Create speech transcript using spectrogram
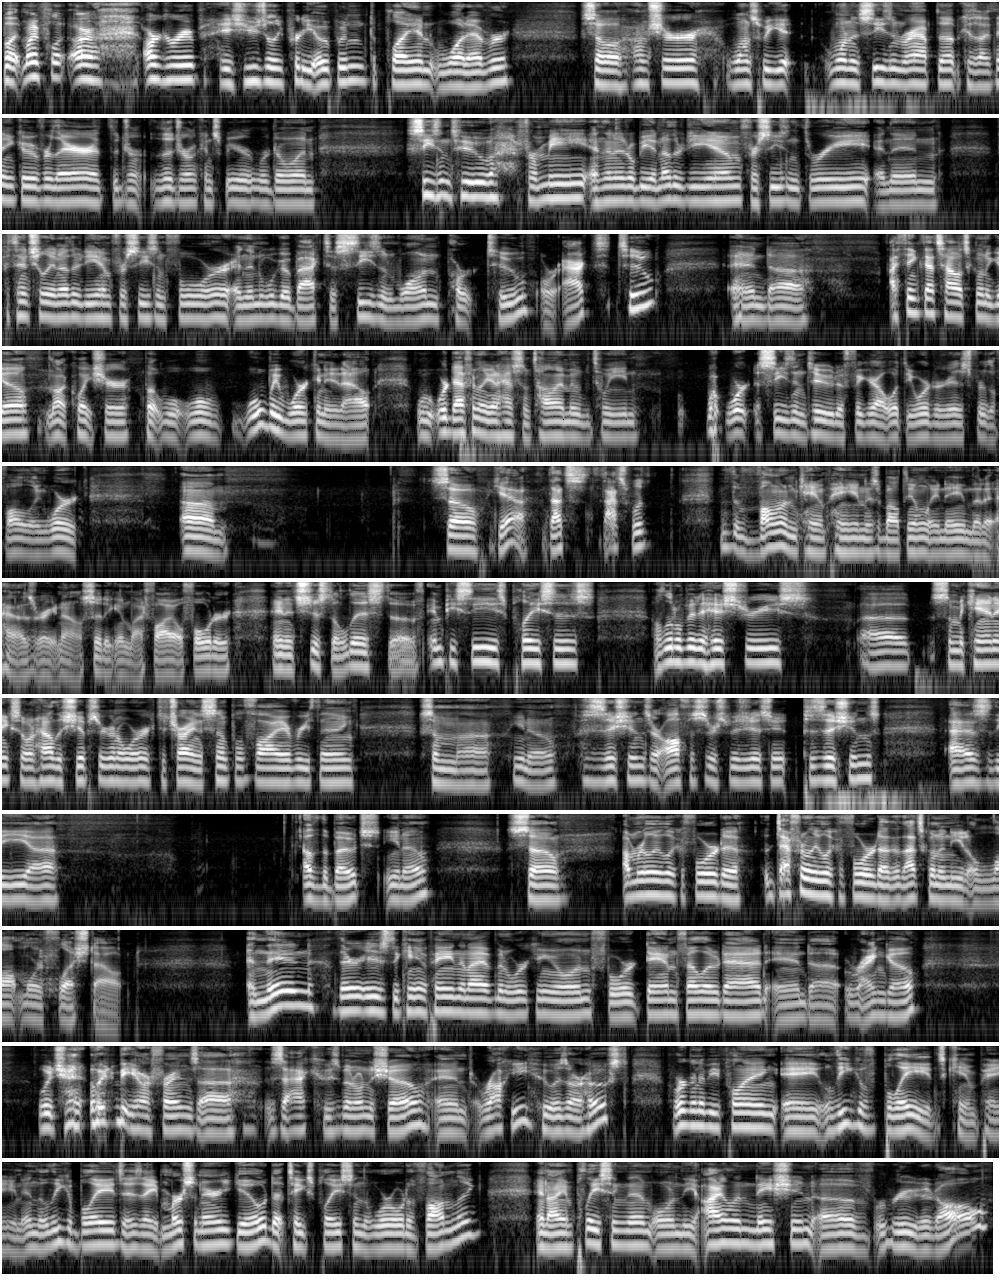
But my pl- our our group is usually pretty open to playing whatever. So I'm sure once we get one of the season wrapped up, because I think over there at the the Drunken Spear we're doing season two for me, and then it'll be another DM for season three, and then potentially another DM for season four, and then we'll go back to season one, part two or act two, and uh, I think that's how it's going to go. Not quite sure, but we'll we'll we'll be working it out we're definitely going to have some time in between work season two to figure out what the order is for the following work. Um. So yeah, that's that's what the Vaughn campaign is about. The only name that it has right now sitting in my file folder, and it's just a list of NPCs, places, a little bit of histories, uh, some mechanics on how the ships are going to work to try and simplify everything some uh, you know positions or officers position, positions as the uh, of the boats you know? So i'm really looking forward to definitely looking forward to that's going to need a lot more fleshed out. And then there is the campaign that i have been working on for dan fellow dad and uh, rango which would be our friends uh, Zach, who's been on the show, and Rocky, who is our host. We're going to be playing a League of Blades campaign, and the League of Blades is a mercenary guild that takes place in the world of Vonlig, and I am placing them on the island nation of Rudadal.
